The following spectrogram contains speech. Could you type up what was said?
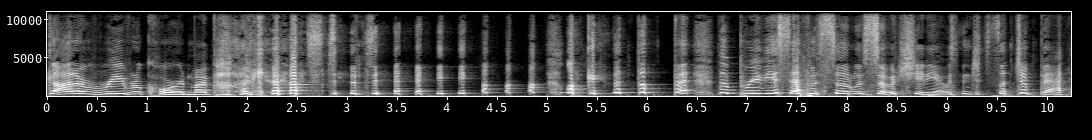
got to re record my podcast today. like the the previous episode was so shitty. I was in just such a bad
